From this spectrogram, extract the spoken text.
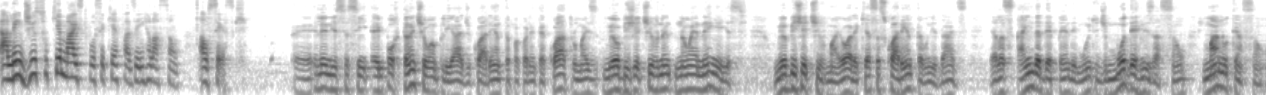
Além disso, o que mais que você quer fazer em relação ao SESC? É, Helenice, assim, é importante eu ampliar de 40 para 44, mas meu objetivo não é nem esse. O meu objetivo maior é que essas 40 unidades, elas ainda dependem muito de modernização, manutenção.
